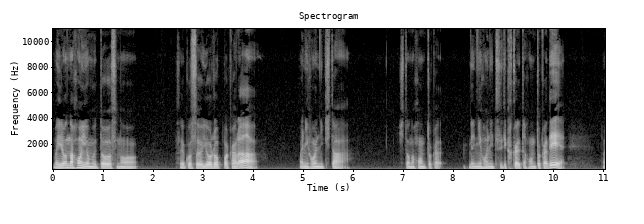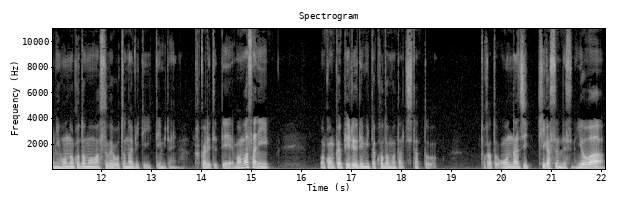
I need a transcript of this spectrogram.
まあ、いろんな本読むとそのそれこそヨーロッパから、ま、日本に来た人の本とかで日本について書かれた本とかで、ま、日本の子供はすごい大人びていてみたいな。書かれてて、まあ、まさに、ま、今回ペルーで見た子供たちだととかと同じ気がするんですね。要は、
